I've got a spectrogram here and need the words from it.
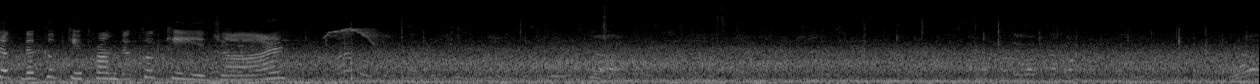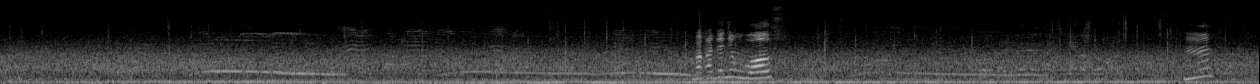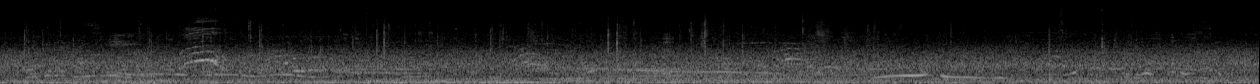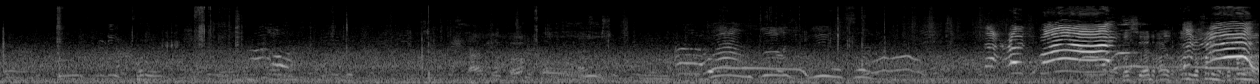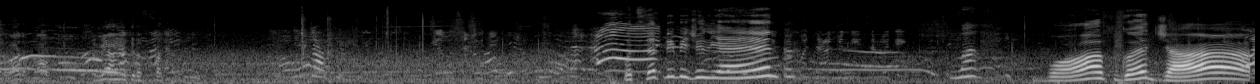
Took the cookie from the cookie jar? Baka dyan yung wolf. دخلنا دخلنا اه ارميها هي كده في الفتحه What's that, baby Julian? Wow. Wow, good job.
